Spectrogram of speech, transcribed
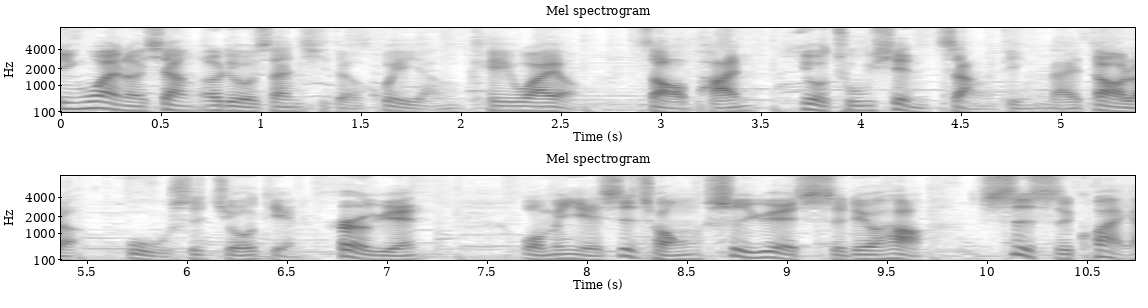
另外呢，像二六三七的惠阳 KY 哦，早盘又出现涨停，来到了五十九点二元。我们也是从四月十六号四十块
